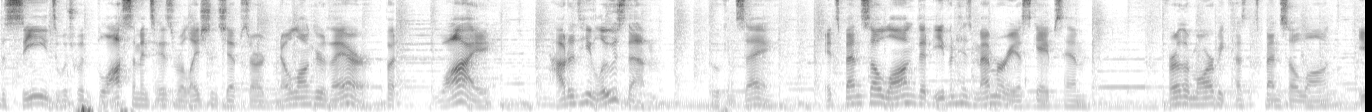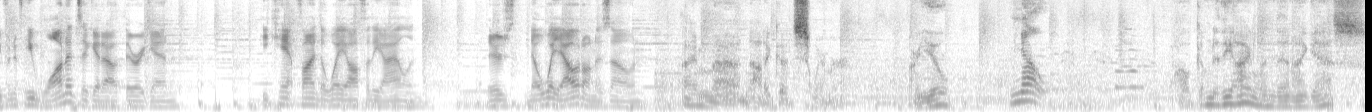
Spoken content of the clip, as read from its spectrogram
The seeds which would blossom into his relationships are no longer there. But why? How did he lose them? Who can say? It's been so long that even his memory escapes him. Furthermore, because it's been so long, even if he wanted to get out there again, he can't find a way off of the island. There's no way out on his own. I'm uh, not a good swimmer. Are you? No. Welcome to the island, then, I guess.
